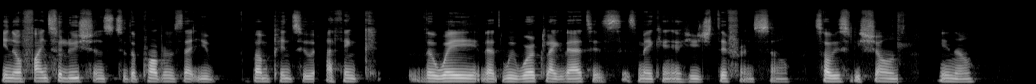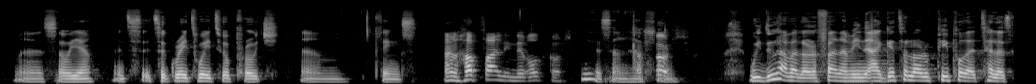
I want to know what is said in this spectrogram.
you know find solutions to the problems that you bump into. I think the way that we work like that is is making a huge difference. So it's obviously shown, you know. Uh, so yeah, it's it's a great way to approach um, things. And have fun in the golf course. Yes, and have fun. We do have a lot of fun. I mean, I get a lot of people that tell us,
